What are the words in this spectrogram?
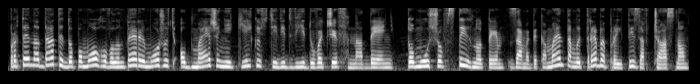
Проте надати допомогу волонтери можуть обмеженій кількості відвідувачів на день. Тому щоб встигнути за медикаментами, треба прийти завчасно.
